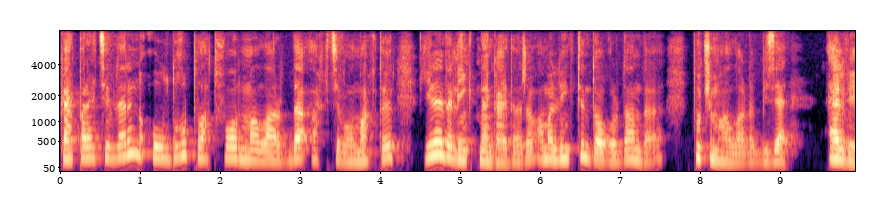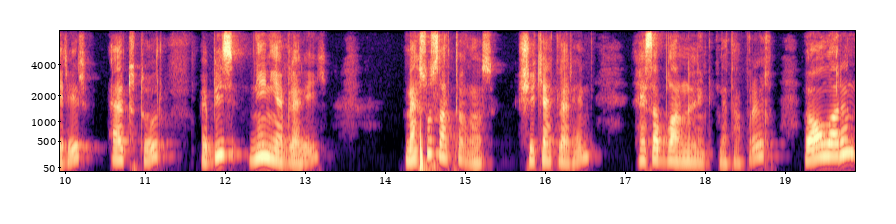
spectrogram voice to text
Korporativlərin olduğu platformalarda aktiv olmaqdır. Yenə də LinkedIn-dən qayıdacağam, amma LinkedIn doğrudan da bu kimi hallarda bizə əl verir, əl tutur və biz nə edə bilərik? Məhsul satdığımız şirkətlərin hesablarını LinkedIn-də tapırıq və onların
